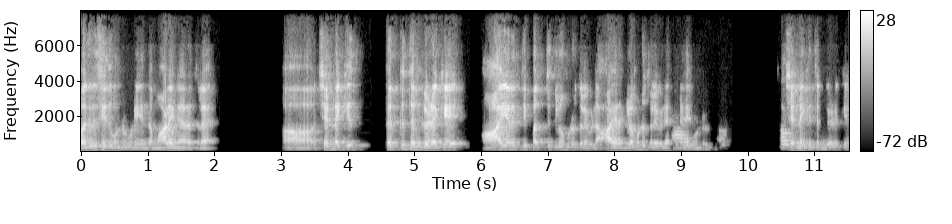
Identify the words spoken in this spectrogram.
பதிவு செய்து கொண்டிருக்கூடிய இந்த மாலை நேரத்துல ஆஹ் சென்னைக்கு தெற்கு தென்கிழக்கே ஆயிரத்தி பத்து கிலோமீட்டர் தொலைவில் ஆயிரம் கிலோமீட்டர் தொலைவில் நிலை கொண்டிருக்கும். சென்னைக்கு தென்கிழக்கு.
